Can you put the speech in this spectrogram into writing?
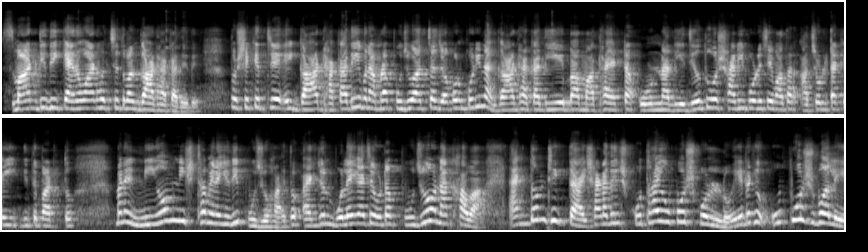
স্মার্ট দিদি কেন আর হচ্ছে তোমার গা ঢাকা দেবে? তো সেক্ষেত্রে এই গা ঢাকা দিয়ে মানে আমরা পুজো আচ্চা যখন করি না, গা ঢাকা দিয়ে বা মাথায় একটা ওড়না দিয়ে, যেহেতু ও শাড়ি পরেছে, মাথার আঁচলটাকেই দিতে পারতো। মানে নিয়ম নিষ্ঠা মেনে যদি পুজো হয়, তো একজন বলে গেছে ওটা পুজো না খাওয়া? একদম ঠিক তাই, সারাদিন কোথায় উপোস করল? এটাকে উপোস বলে।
